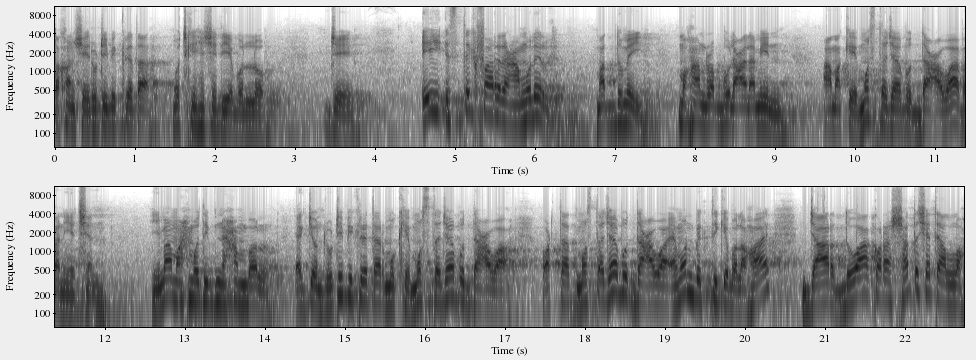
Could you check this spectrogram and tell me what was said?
তখন সেই রুটি বিক্রেতা মুচকি হেসে দিয়ে বলল যে, এই ইস্তেকফারের আমলের মাধ্যমেই মহান রব্বুল আলামিন আমাকে মোস্তাজাবুদ্দা আওয়া বানিয়েছেন। ইমাম আহমদ ইবনে হাম্বল একজন রুটি বিক্রেতার মুখে মোস্তাজাবুদ্দা আওয়া অর্থাৎ মোস্তাজাবুদ্দা আওয়া এমন ব্যক্তিকে বলা হয় যার দোয়া করার সাথে সাথে আল্লাহ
